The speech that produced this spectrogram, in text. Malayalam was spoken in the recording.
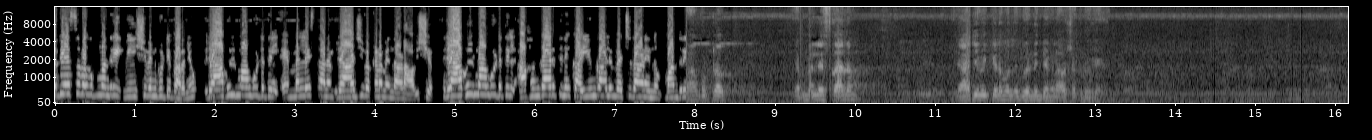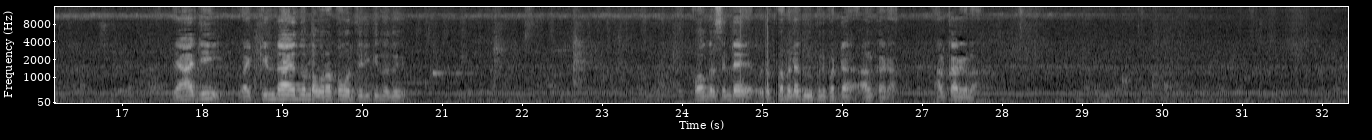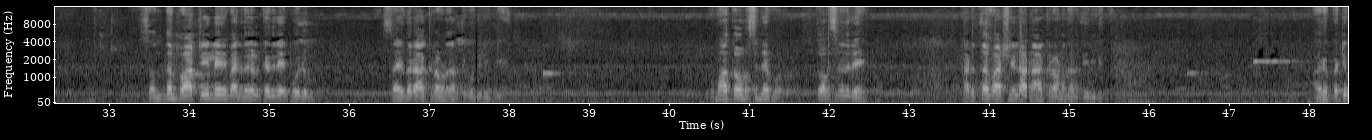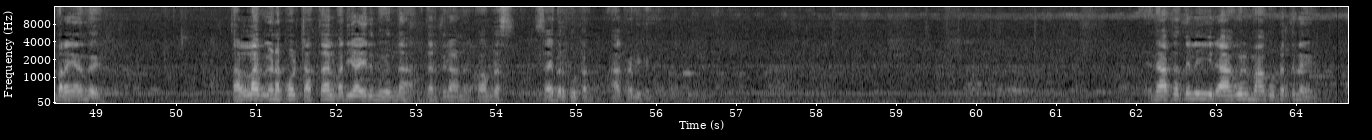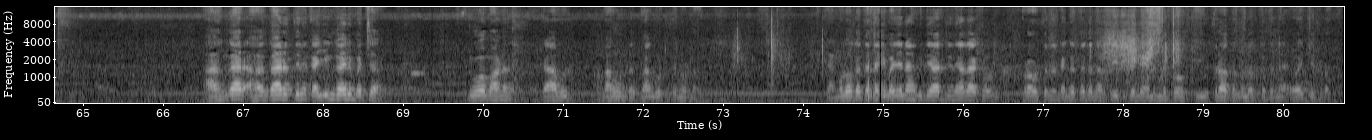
വിദ്യാഭ്യാസ വകുപ്പ് മന്ത്രി വി ശിവൻകുട്ടി പറഞ്ഞു Rahul Mamkootathil M L A സ്ഥാനം രാജിവെക്കണമെന്നാണ് ആവശ്യം. രാഹുൽ മാങ്കൂട്ടത്തിൽ അഹങ്കാരത്തിന് കയ്യും കാലും വെച്ചതാണെന്നും മന്ത്രി എം എൽ എ സ്ഥാനം രാജിവെക്കണമെന്ന് വീണ്ടും ഞങ്ങൾ ആവശ്യപ്പെടുകയാണ്. രാജി വയ്ക്കണ്ട എന്നുള്ള ഉറപ്പ് കൊടുത്തിരിക്കുന്നത് കോൺഗ്രസിന്റെ ഒരു പ്രബല ഗ്രൂപ്പിൽപ്പെട്ട ആൾക്കാരാണ് ആൾക്കാരുകളാണ്. സ്വന്തം പാർട്ടിയിലെ വനിതകൾക്കെതിരെ പോലും സൈബർ ആക്രമണം നടത്തിക്കൊണ്ടിരിക്കുകയാണ്. ഉമാ തോമസിന്റെ തോമസിനെതിരെ കടുത്ത ഭാഷയിലാണ് ആക്രമണം നടത്തിയിരിക്കുന്നത്. അവരെപ്പറ്റി പറഞ്ഞത് തള്ള വീണപ്പോൾ ചത്താൽ മതിയായിരുന്നു എന്ന തരത്തിലാണ് കോൺഗ്രസ് സൈബർ കൂട്ടം ആക്രമിക്കുന്നത്. യഥാർത്ഥത്തിൽ ഈ രാഹുൽ മാങ്കൂട്ടത്തിന് അഹങ്കാര അഹങ്കാരത്തിന് കയ്യും കാലും വെച്ച രൂപമാണ് രാഹുൽ മാങ്കൂട്ട മാങ്കൂട്ടത്തിനുള്ളത്. ഞങ്ങളൊക്കെ തന്നെ യുവജന വിദ്യാർത്ഥി നേതാക്കളും പ്രവർത്തന രംഗത്തൊക്കെ നടത്തിയിട്ട് തന്നെയാണ് ഇന്നിപ്പോൾ ഈ ഉത്തരവാദിത്തങ്ങളിലൊക്കെ തന്നെ വഹിച്ചിട്ടുള്ളത്.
